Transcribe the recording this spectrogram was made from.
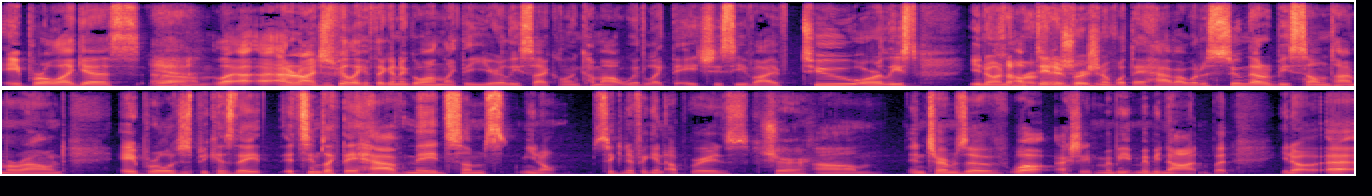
April, I guess. Yeah. Um, like, I, I don't know. I just feel like if they're going to go on like the yearly cycle and come out with like the HTC Vive 2 or at least, you know, an Some updated revision. version of what they have, I would assume that would be sometime around April just because they, it seems like they have made some, you know, significant upgrades. Sure. Um, in terms of well actually maybe maybe not but you know uh,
